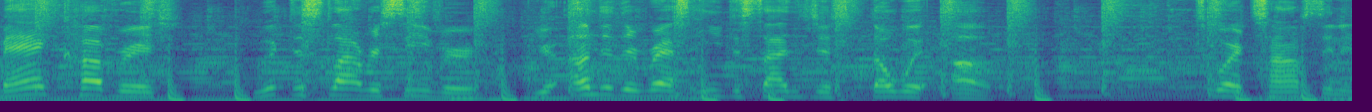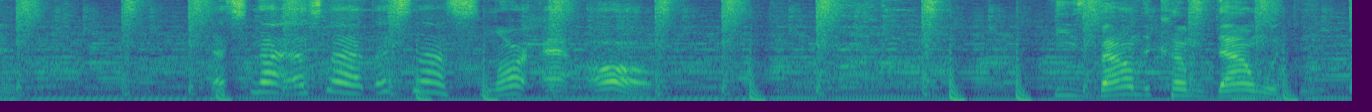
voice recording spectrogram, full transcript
Man coverage with the slot receiver, you're under the rest and you decide to just throw it up to where Thompson is. That's not that's not that's not smart at all he's bound to come down with it.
